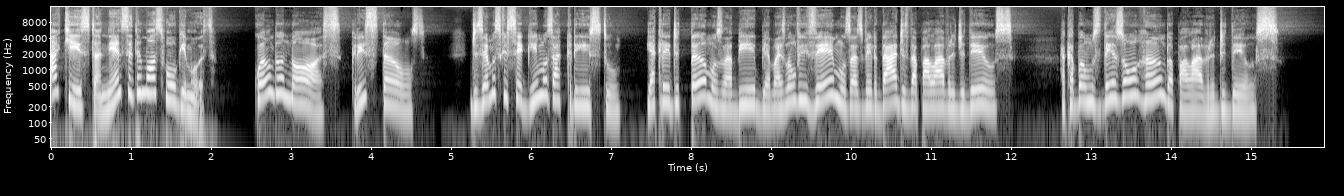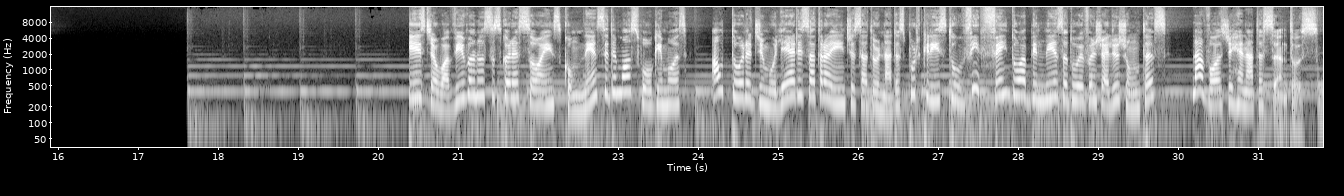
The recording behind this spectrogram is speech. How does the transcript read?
Aqui está Nancy DeMoss Wogemuth. Quando nós, cristãos, dizemos que seguimos a Cristo e acreditamos na Bíblia, mas não vivemos as verdades da palavra de Deus, acabamos desonrando a palavra de Deus. Este é o Aviva Nossos Corações com Nancy DeMoss Wogemuth, autora de Mulheres Atraentes Adornadas por Cristo, Vivendo a Beleza do Evangelho Juntas, na voz de Renata Santos.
